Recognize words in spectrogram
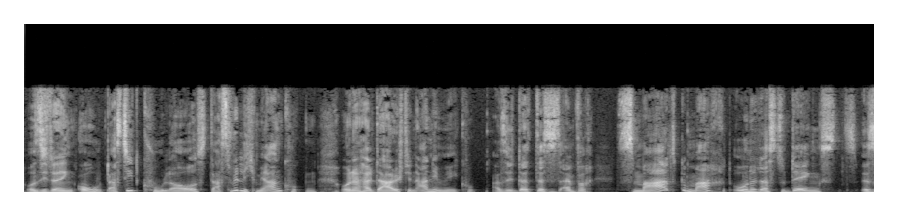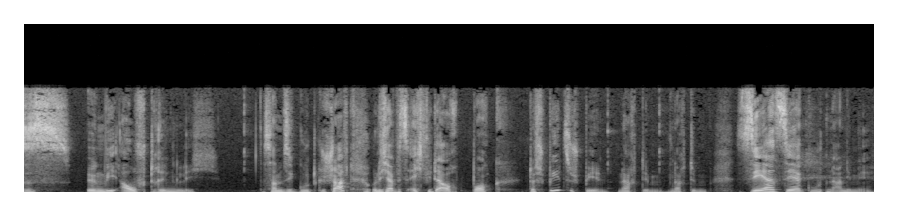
und sich dann denken, oh, das sieht cool aus, das will ich mir angucken und dann halt dadurch den Anime gucken. Also das, das ist einfach smart gemacht, ohne dass du denkst, es ist irgendwie aufdringlich. Das haben sie gut geschafft und ich habe jetzt echt wieder auch Bock, das Spiel zu spielen nach dem nach dem sehr sehr guten Anime.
